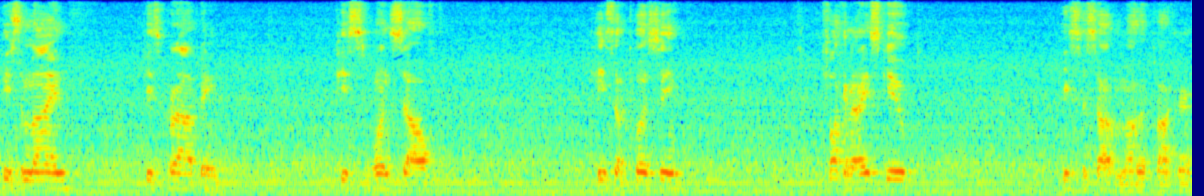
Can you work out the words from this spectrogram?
Peace of mind, peace property, peace oneself, piece of pussy, fucking ice cube, piece of something, motherfucker.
